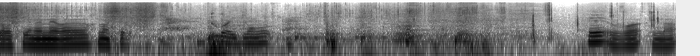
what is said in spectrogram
Pas refaire la même erreur. Non, c'est le toit est bien mis. Et voilà.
